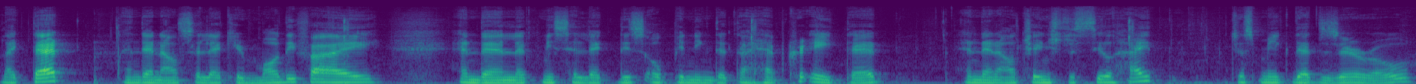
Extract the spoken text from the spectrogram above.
like that and then I'll select here modify and then let me select this opening that I have created and then I'll change the sill height just make that zero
